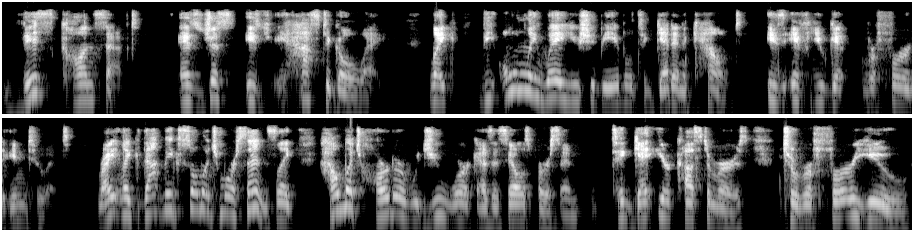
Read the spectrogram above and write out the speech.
this concept is just is it has to go away. Like the only way you should be able to get an account is if you get referred into it right? Like that makes so much more sense. Like, how much harder would you work as a salesperson to get your customers to refer you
